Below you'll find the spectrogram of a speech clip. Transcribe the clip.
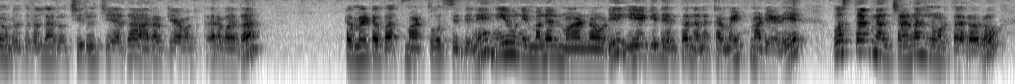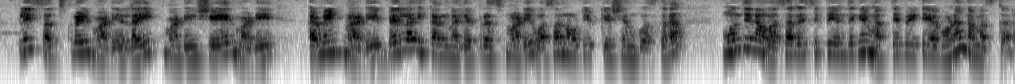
ನೋಡೋದ್ರಲ್ಲ ರುಚಿ ರುಚಿಯಾದ ಆರೋಗ್ಯಕರವಾದ ಟೊಮೆಟೊ ಬಾತ್ ಮಾಡಿ ತೋರಿಸಿದ್ದೀನಿ. ನೀವು ನಿಮ್ಮ ಮನೇಲಿ ಮಾಡಿ ನೋಡಿ ಹೇಗಿದೆ ಅಂತ ನನಗೆ ಕಮೆಂಟ್ ಮಾಡಿ ಹೇಳಿ. ಹೊಸದಾಗಿ ನನ್ನ ಚಾನಲ್ ನೋಡ್ತಾ ಇರೋರು ಪ್ಲೀಸ್ ಸಬ್ಸ್ಕ್ರೈಬ್ ಮಾಡಿ ಲೈಕ್ ಮಾಡಿ ಶೇರ್ ಮಾಡಿ. ಕಮೆಂಟ್ ಮಾಡಿ, ಬೆಲ್ ಐಕನ್ ಮೇಲೆ ಪ್ರೆಸ್ ಮಾಡಿ, ಹೊಸ ನೋಟಿಫಿಕೇಶನ್ಗೋಸ್ಕರ ಮುಂದಿನ ಹೊಸ ರೆಸಿಪಿಯೊಂದಿಗೆ ಮತ್ತೆ ಭೇಟಿಯಾಗೋಣ. ನಮಸ್ಕಾರ.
